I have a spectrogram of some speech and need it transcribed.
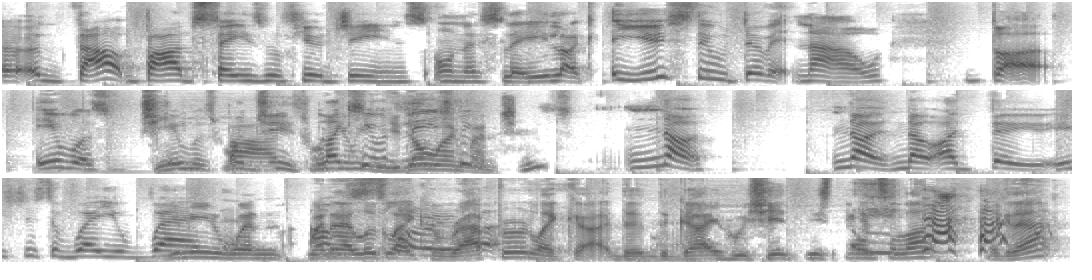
uh, that bad phase with your jeans, honestly. Like you still do it now, but it was it Jeans? was What bad. jeans? What like do you, mean? you don't like my jeans? No, no, no. I do. It's just the way you wear. You mean them. when, when I'm I look like a sorry, but- rapper, like uh, the, the guy who shits his pants a lot? like that?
